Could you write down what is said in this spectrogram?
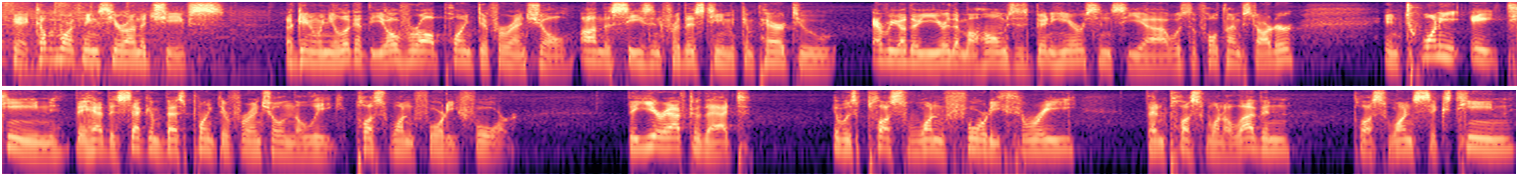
Okay, a couple more things here on the Chiefs. Again, when you look at the overall point differential on the season for this team compared to every other year that Mahomes has been here since he uh, was the full time starter, in 2018, they had the second best point differential in the league, plus 144. The year after that, it was plus 143, then plus 111, plus 116.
